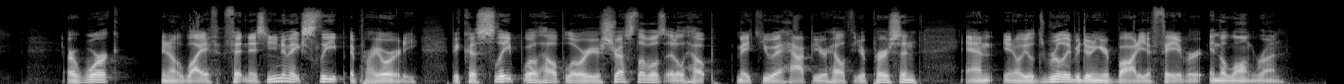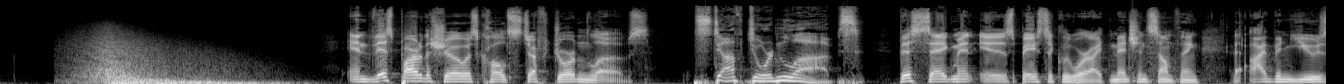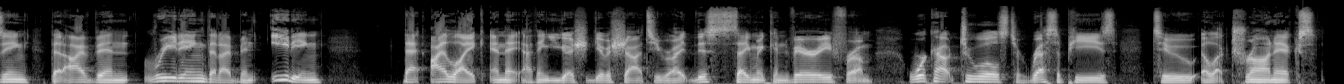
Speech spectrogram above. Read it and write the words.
or work, you know, life, fitness, you need to make sleep a priority because sleep will help lower your stress levels. It'll help make you a happier, healthier person. And, you know, you'll really be doing your body a favor in the long run. And this part of the show is called Stuff Jordan Loves. Stuff Jordan Loves. This segment is basically where I mention something that I've been using, that I've been reading, that I've been eating that I like and that I think you guys should give a shot to, right? This segment can vary from workout tools to recipes to electronics.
